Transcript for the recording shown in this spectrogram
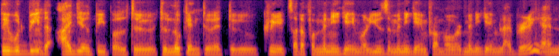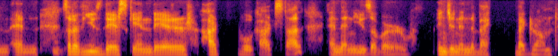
They would be Mm. the ideal people to to look Mm. into it to create sort of a mini game or use a mini game from our mini game library and and Mm. sort of use their skin, their artwork, art style, and then use our engine in the back background.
